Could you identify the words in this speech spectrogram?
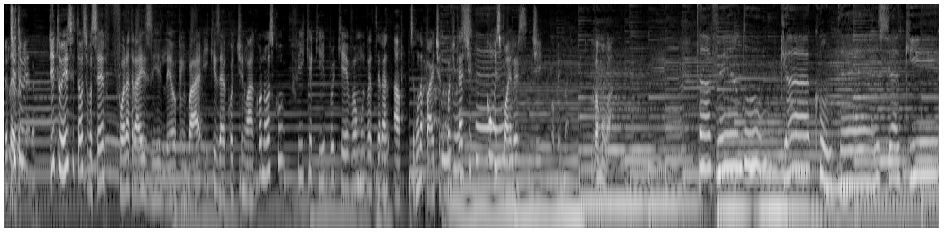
Beleza, dito, dito isso, então, se você for atrás e ler Open Bar e quiser continuar conosco, fique aqui porque vamos ter a, a segunda parte do podcast com spoilers de Open Bar. Vamos lá. Tá vendo o que acontece aqui?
